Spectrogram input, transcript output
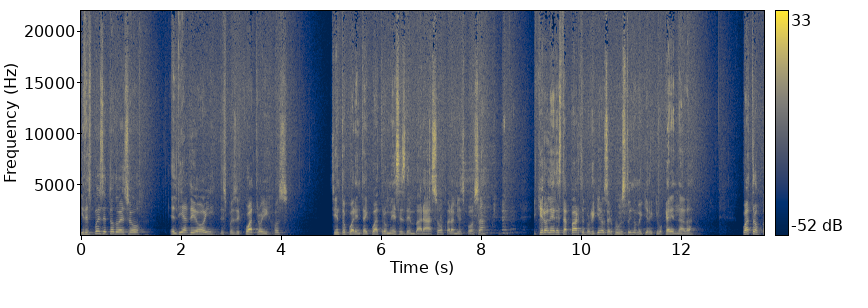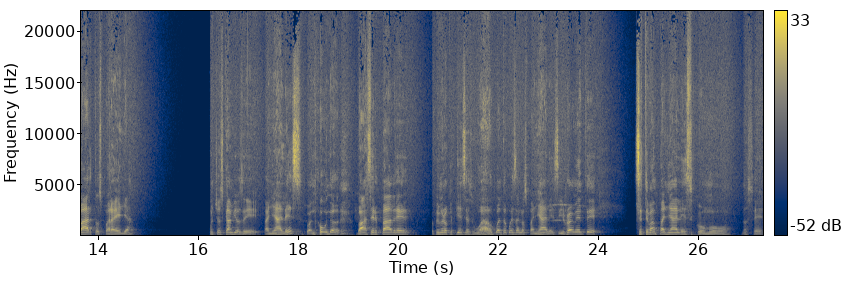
Y después de todo eso, el día de hoy, después de cuatro hijos, 144 meses de embarazo para mi esposa. Y quiero leer esta parte porque quiero ser justo y no me quiero equivocar en nada. Cuatro partos para ella. Muchos cambios de pañales. Cuando uno va a ser padre, lo primero que piensa es, wow, ¿cuánto cuestan los pañales? Y realmente se te van pañales como, no sé,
